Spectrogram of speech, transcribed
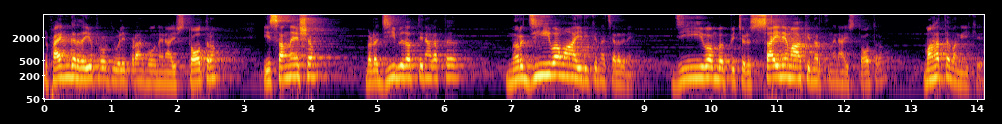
ഒരു ഭയങ്കര ദൈവപ്രവൃത്തി വെളിപ്പെടാൻ പോകുന്നതിനായി സ്തോത്രം. ഈ സന്ദേശം ഇവിടെ ജീവിതത്തിനകത്ത് നിർജീവമായിരിക്കുന്ന ചിലതിനെ ജീവം വെപ്പിച്ചൊരു സൈന്യമാക്കി നിർത്തുന്നതിനായി സ്തോത്രം. മഹത്വം അങ്ങേക്ക്.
